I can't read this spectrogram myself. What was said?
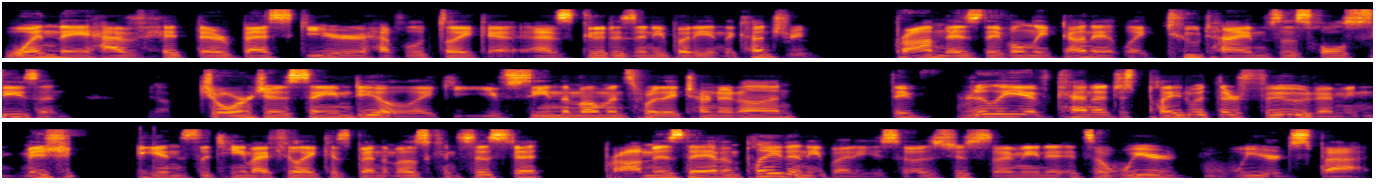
when they have hit their best gear, have looked like as good as anybody in the country. Problem is they've only done it like two times this whole season. Georgia, same deal. Like you've seen the moments where they turn it on. They really have kind of just played with their food. I mean, Michigan's the team I feel like has been the most consistent. Problem is they haven't played anybody. So it's just, I mean, it's a weird, weird spot.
